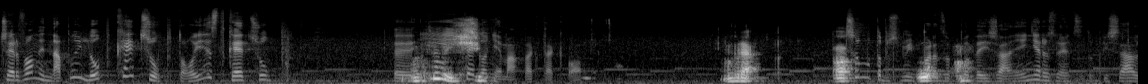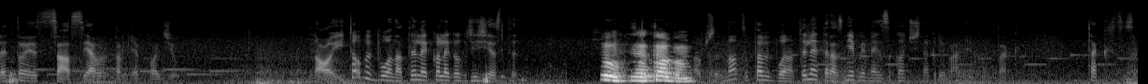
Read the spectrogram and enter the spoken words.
czerwony napój lub ketchup. To jest ketchup. Yy, I Oczywiście. tego nie ma. Tak, tak. O. Dobra. O. Czemu to brzmi bardzo podejrzanie? Nie rozumiem co tu pisze, ale to jest sas. Ja bym tam nie wchodził. No i to by było na tyle. Kolego gdzieś jest. Tu, za tobą. Dobrze, no to to by było na tyle. Teraz nie wiem jak zakończyć nagrywanie. No tak. Tak zakończyć.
